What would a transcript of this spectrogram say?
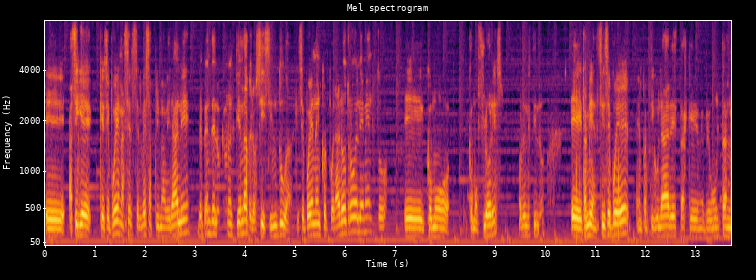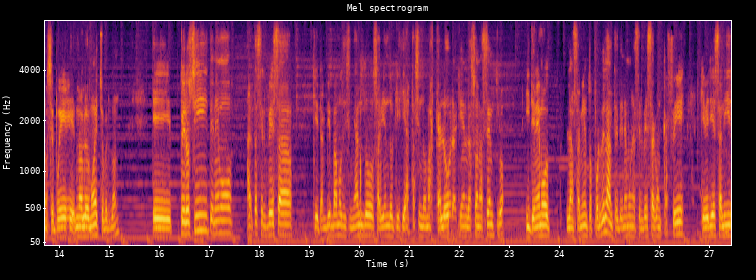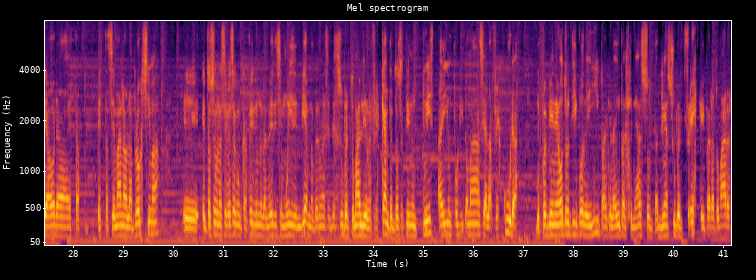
Eh, así que que se pueden hacer cervezas primaverales, depende de lo que uno entienda, pero sí, sin duda, que se pueden incorporar otros elementos eh, como, como flores, por el estilo. Eh, también, sí se puede, en particular estas que me preguntan, no se puede, no lo hemos hecho, perdón. pero sí tenemos harta cerveza que también vamos diseñando sabiendo que ya está haciendo más calor aquí en la zona centro y tenemos lanzamientos por delante. Tenemos una cerveza con café que debería salir ahora esta, esta semana o la próxima. Eh, entonces una cerveza con café que uno tal vez dice muy de invierno, pero una cerveza súper tomable y refrescante. Entonces tiene un twist ahí un poquito más hacia la frescura. Después viene otro tipo de IPA, que la IPA en general son también súper fresca y para tomar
